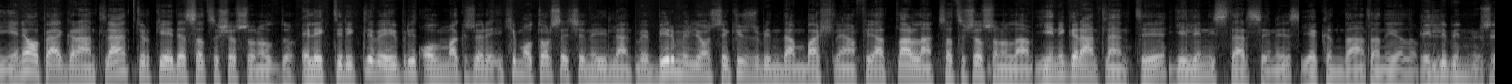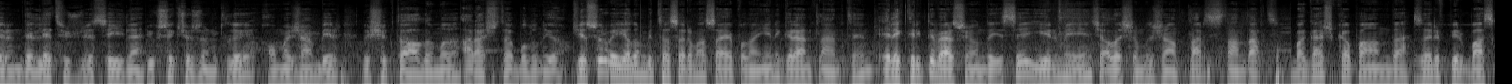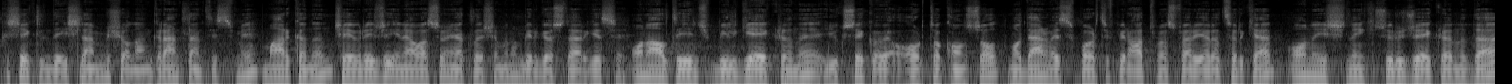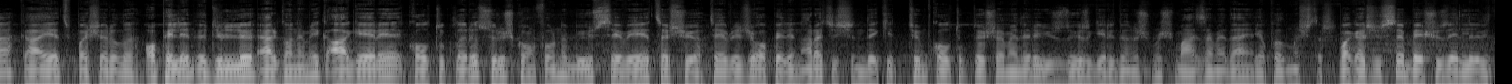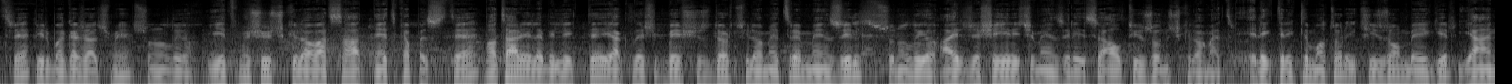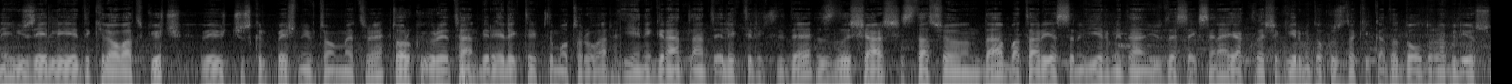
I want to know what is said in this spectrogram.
Yeni Opel Grandland Türkiye'de satışa sunuldu. Elektrikli ve hibrit olmak üzere iki motor seçeneğiyle ve 1 milyon 800 binden başlayan fiyatlarla satışa sunulan yeni Grandland'i gelin isterseniz yakından tanıyalım. 50 binin üzerinde LED hücresiyle yüksek çözünürlüklü homojen bir ışık dağılımı araçta bulunuyor. Cesur ve yalın bir tasarıma sahip olan yeni Grandland'in elektrikli versiyonda ise 20 inç alaşımlı jantlar standart. Bagaj kapağında zarif bir baskı şeklinde işlenmiş olan Grandland ismi markanın çevreci inovasyon yaklaşımının bir göstergesi. 16 inç bilgi ekranı, yüksek ve orta konsol, modern ve sportif bir atmosfer yaratırken 10 inçlik sürücü ekranı da gayet başarılı. Opel'in ödüllü ergonomik AGR koltukları sürüş konforunu bir üst seviyeye taşıyor. Çevreci Opel'in araç içindeki tüm koltuk döşemeleri %100 geri dönüşmüş malzemeden yapılmıştır. Bagaj ise 550 litre bir bagaj hacmi sunuluyor. 73 kWh net kapasite, batarya ile birlikte yaklaşık 504 kilometre menzil sunuluyor. Ayrıca şehir içi menzili ise 613 kilometre. Elektrikli motor 210 beygir yani 157 kW güç ve 345 Nm tork üreten bir elektrikli motoru var. Yeni Grandland elektrikli de hızlı şarj istasyonunda bataryasını 20'den %80'e yaklaşık 29 dakikada doldurabiliyorsun.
